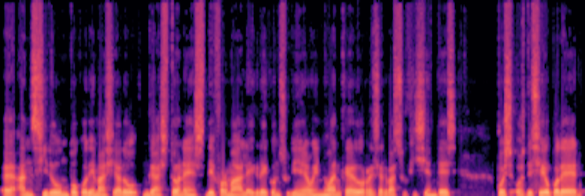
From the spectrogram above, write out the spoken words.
eh, han sido un poco demasiado gastones de forma alegre con su dinero y no han creado reservas suficientes, pues os deseo poder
